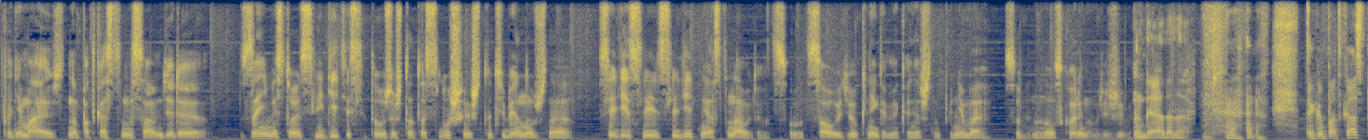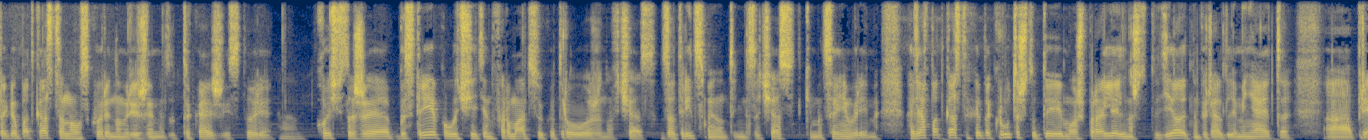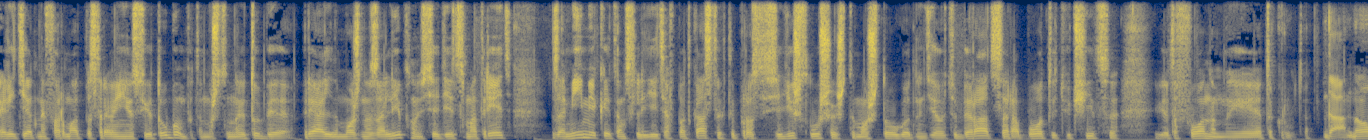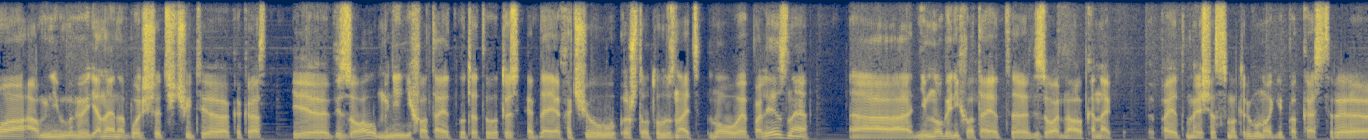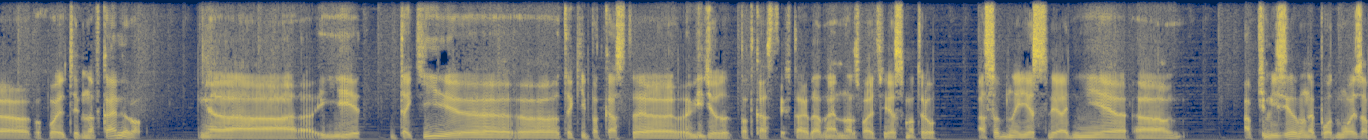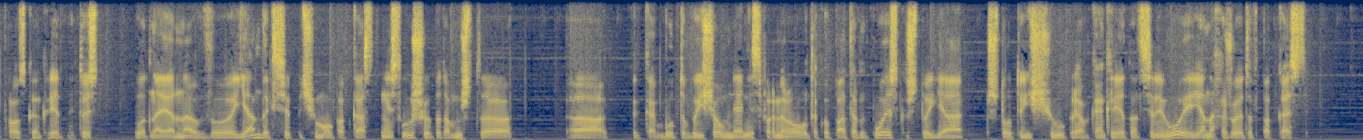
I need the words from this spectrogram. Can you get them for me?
понимаю, но подкасты на самом деле за ними стоит следить. Если ты уже что-то слушаешь, то тебе нужно следить, следить, следить, не останавливаться. Вот с аудиокнигами, конечно, понимаю, особенно на ускоренном режиме. Да, да, да. Так и подкаст, так и подкасты на ускоренном режиме. Тут такая же история. А. Хочется же быстрее получить информацию, которая уложена в час. За 30 минут, а не за час. Все-таки мы ценим время. Хотя в подкастах это круто, что ты можешь параллельно что-то делать. Например, для меня это а, приоритетный формат по сравнению с Ютубом, потому что на Ютубе реально можно залипнуть, сидеть, смотреть, за мимикой там следить, а в подкастах ты просто сидишь, слушаешь, ты можешь что угодно делать. Убираться, работать, учиться. И это фоном, и это круто. Да, но а мне, я, наверное, больше чуть-чуть э, как раз визуал. Мне не хватает вот этого. То есть, когда я хочу что-то узнать новое, полезное, э, немного не хватает э, визуального коннекта. Поэтому я сейчас смотрю, многие подкастеры выходят именно в камеру, и такие, такие подкасты, видео подкасты их тогда, наверное, назвать, я смотрю. Особенно если они оптимизированы под мой запрос конкретный. То есть вот, наверное, в Яндексе почему подкаст не слушаю, потому что э, как будто бы еще у меня не сформирован такой паттерн поиска, что я что-то ищу прям конкретно целевое, и я нахожу это в подкасте.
